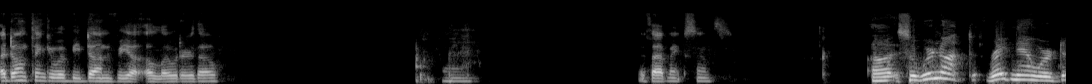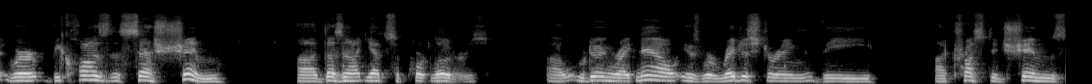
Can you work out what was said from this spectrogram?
I don't think it would be done via a loader though. Um, if that makes sense. Uh, so we're not, right now, we're, we're because the SES shim uh, does not yet support loaders, uh, what we're doing right now is we're registering the uh, trusted shims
